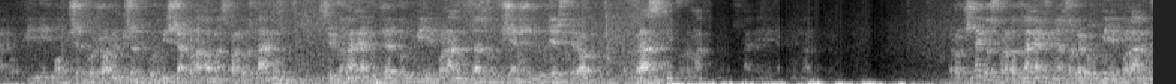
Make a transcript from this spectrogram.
Opinii o przedłożonym przez burmistrza Polanowa sprawozdaniu z wykonania budżetu gminy Polanów za 2020 rok wraz z informacją o stanie mienia komunalnego. Rocznego sprawozdania finansowego gminy Polanów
